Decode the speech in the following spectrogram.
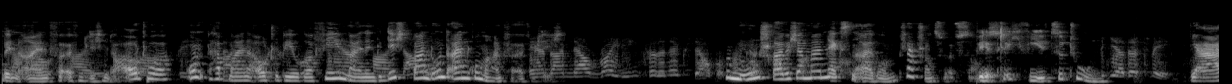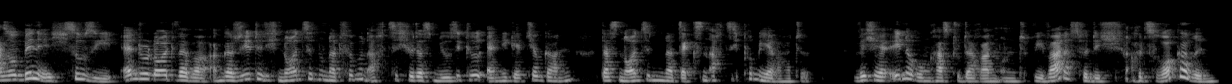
bin ein veröffentlichender Autor und habe meine Autobiografie, meinen Gedichtband und einen Roman veröffentlicht. Und nun schreibe ich an meinem nächsten Album. Ich habe schon zwölf Songs. Wirklich viel zu tun. Ja, so bin ich. Susie, Andrew Lloyd Webber engagierte dich 1985 für das Musical Annie Get Your Gun, das 1986 Premiere hatte. Welche Erinnerung hast du daran und wie war das für dich als Rockerin?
